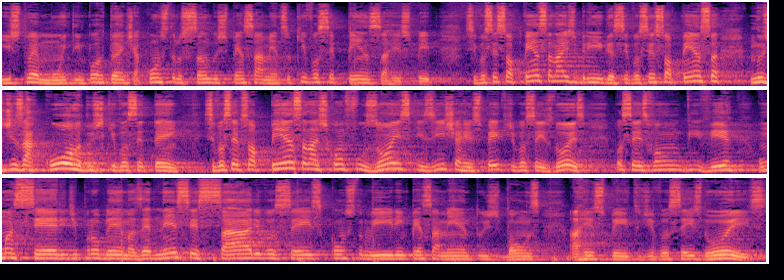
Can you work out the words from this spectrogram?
Isto é muito importante, a construção dos pensamentos, o que você pensa a respeito. Se você só pensa nas brigas, se você só pensa nos desacordos que você tem, se você só pensa nas confusões que existe a respeito de vocês dois, vocês vão viver uma série de problemas. É necessário vocês construírem pensamentos bons a respeito de vocês dois.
